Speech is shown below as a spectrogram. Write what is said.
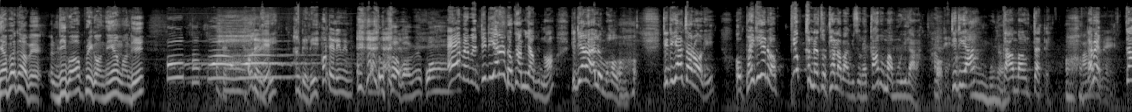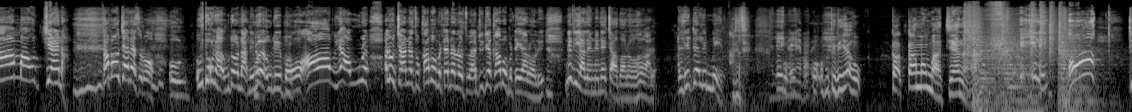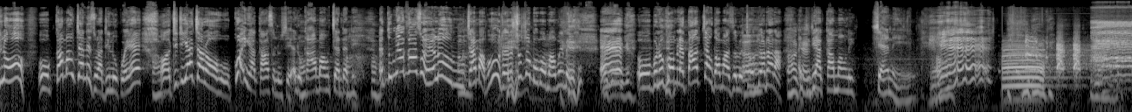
ညာဘက်ကပဲလီဘာဘရိတ်ကောင်နင်းရမှာလေဟုတ်တယ်လေဟုတ်တယ်လေဟုတ်တယ်လေမင်းဒုက္ခပါပဲကွာအဲဘယ်တီတီကတော့ဒုက္ခမရောက်ဘူးနော်တီတီကတော့အဲ့လိုမဟုတ်ဘူးတီတီကကြတော့လေဟိုဘိုက်တီကတော့ပြုတ်ခနဲ့ဆိုထွက်လာပါပြီဆိုတော့ကားပေါ်မှာမွေးလာတာတီတီကကားမောင်းတက်တယ် ဒါပေမဲ့ကားမောင်းကျန်းတာကားမောင်းကျန်းတယ်ဆိုတော့ဟိုဦးတော်နာဦးတော်နာနေလို့ဦးလေးပေါ့အာမရဘူးလေအဲ့လိုကျန်းတယ်ဆိုကားပေါ်မတက်နဲ့လို့ဆိုတာတီတီကားပေါ်မတက်ရတော့လေနှစ်တီကလည်းနည်းနည်းကြာသွားတော့ဟုတ်ကဲ့အလစ်တက်လေးမေ့ဟိုတီတီကဟိုကားမောင်းမှာကျန်းတာအေးလေအော်ဒီလို ဟိုကားမောင်းကျန်းတယ်ဆိုတာဒီလိုကွယ်ဟောတီတီကကြတော့ဟိုကွက်အင်ကကားဆိုလို့ရှိရင်အဲ့လိုကားမောင်းကျန်းတတ်တယ်အဲသူများကားဆိုရင်အဲ့လိုမကျန်းပါဘူးဒါဆွတ်ဆွတ်ပေါ်ပေါ်မောင်းမိမယ်အဲဟိုဘယ်လိုခေါ်မလဲတားကြောက်သွားမှဆိုလို့ကြုံပြောထားတာတီတီကကားမောင်းလေးကျန်းတယ်ဟဲဟို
